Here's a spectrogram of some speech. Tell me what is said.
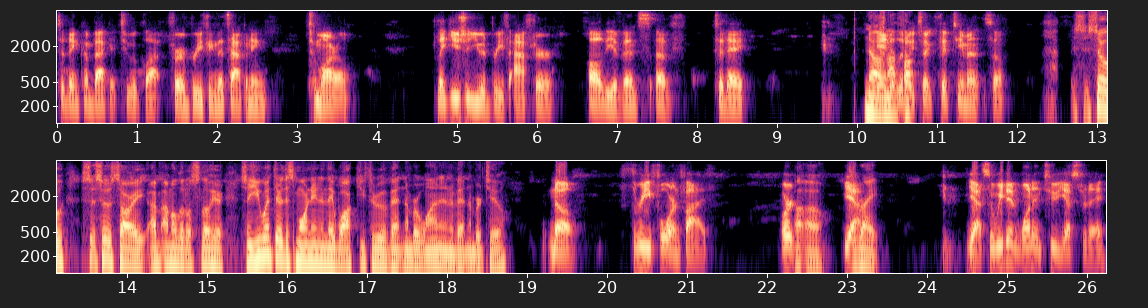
to then come back at two o'clock for a briefing that's happening tomorrow. Like usually, you would brief after all the events of today, No, I'm and it literally Fo- took fifteen minutes. So so, so, so sorry. I'm, I'm a little slow here. So you went there this morning and they walked you through event number one and event number two. no, three, four, and five, or Uh oh. Yeah, Right. yeah. So we did one and two yesterday.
